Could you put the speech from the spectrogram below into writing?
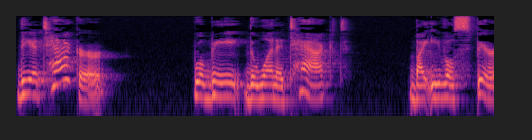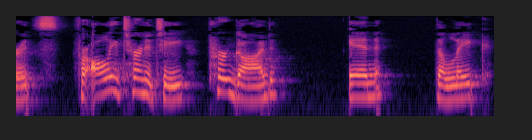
the attacker will be the one attacked by evil spirits for all eternity per God in the lake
